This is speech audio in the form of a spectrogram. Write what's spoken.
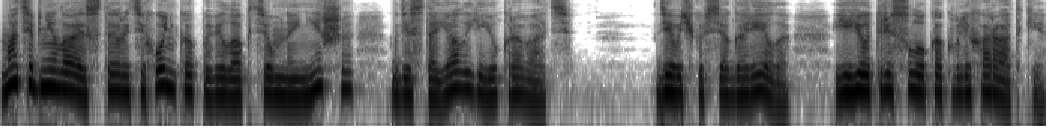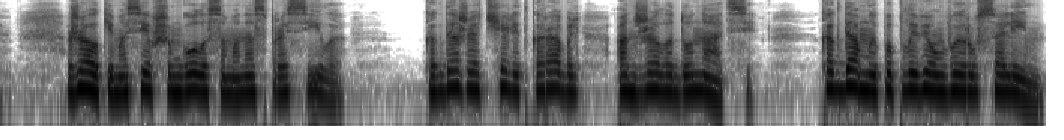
Мать обняла Эстер и тихонько повела к темной нише, где стояла ее кровать. Девочка вся горела, ее трясло, как в лихорадке. Жалким, осевшим голосом она спросила, «Когда же отчалит корабль Анжела Донати? Когда мы поплывем в Иерусалим?»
